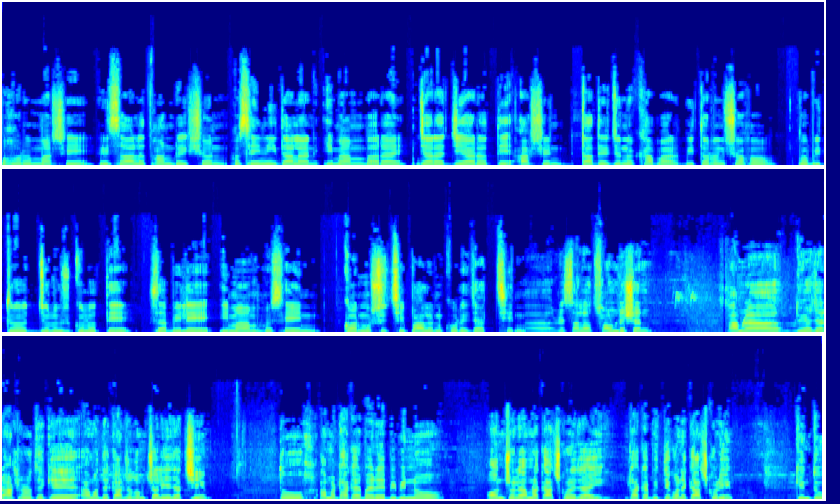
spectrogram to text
মহরম মাসে রিসালত ফাউন্ডেশন হোসেনি দালান ইমাম ইমামবাড়ায় যারা জিয়ারতে আসেন, তাদের জন্য খাবার বিতরণ সহ পবিত্র জুলুসগুলোতে সাবিলে ইমাম হোসেন কর্মসূচি পালন করে যাচ্ছেন। রেসালত ফাউন্ডেশন, আমরা দুই হাজার আঠারো থেকে আমাদের কার্যক্রম চালিয়ে যাচ্ছি। তো আমরা ঢাকার বাইরে বিভিন্ন অঞ্চলে আমরা কাজ করে যাই, ঢাকা ভিত্তিক অনেক কাজ করি। কিন্তু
